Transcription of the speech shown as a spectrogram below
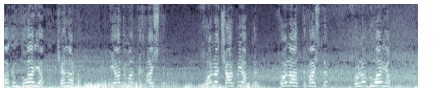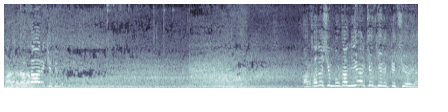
Bakın duvar yaptık kenarda. Bir adım attık açtı. Sonra çarpı yaptık. Sonra attık açtı. Sonra duvar yaptık. Bu Arkada kasa adam var. hareketidir. Arkadaşım buradan niye herkes gelip geçiyor ya?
